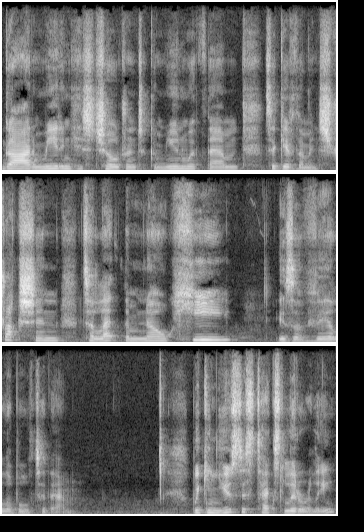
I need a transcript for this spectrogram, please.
God meeting his children to commune with them, to give them instruction, to let them know he is available to them. We can use this text literally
